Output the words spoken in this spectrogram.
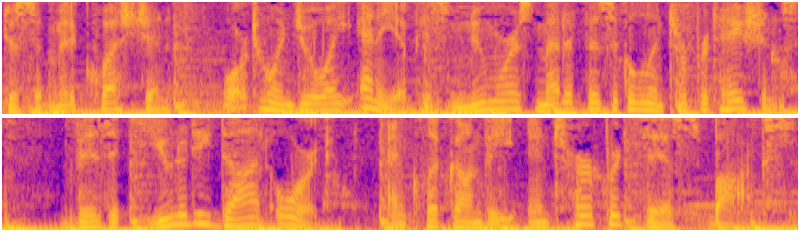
To submit a question or to enjoy any of his numerous metaphysical interpretations, visit unity.org and click on the Interpret This box.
